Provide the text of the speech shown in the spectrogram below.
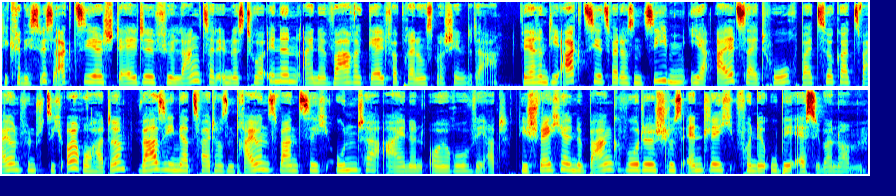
Die Credit Suisse Aktie stellte für LangzeitinvestorInnen eine wahre Geldverbrennungsmaschine dar. Während die Aktie 2007 ihr Allzeithoch bei ca. 52 Euro hatte, war sie im Jahr 2023 unter einen Euro wert. Die schwächelnde Bank wurde schlussendlich von der UBS übernommen.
